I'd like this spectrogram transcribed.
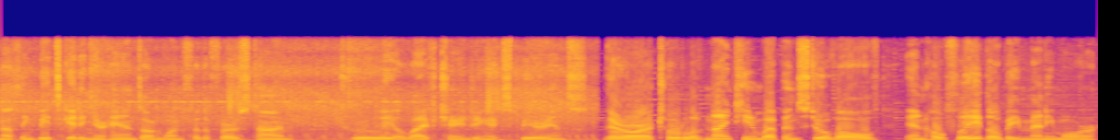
Nothing beats getting your hands on one for the first time. Truly a life-changing experience. There are a total of 19 weapons to evolve, and hopefully there'll be many more.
